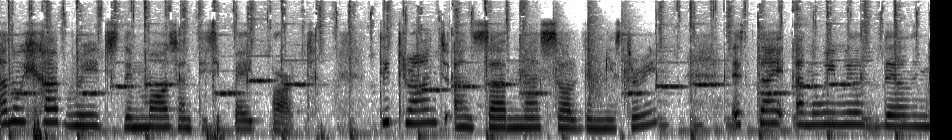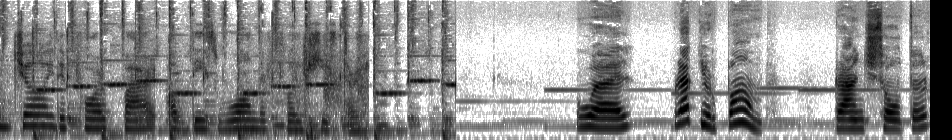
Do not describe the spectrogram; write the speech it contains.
And we have reached the most anticipated part. Did Ranch and Sadna solve the mystery? Stay and we will then enjoy the fourth part of this wonderful history. Well, break your pump, Ranch shouted,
